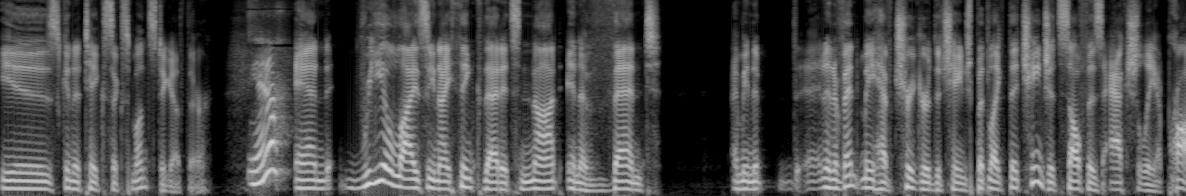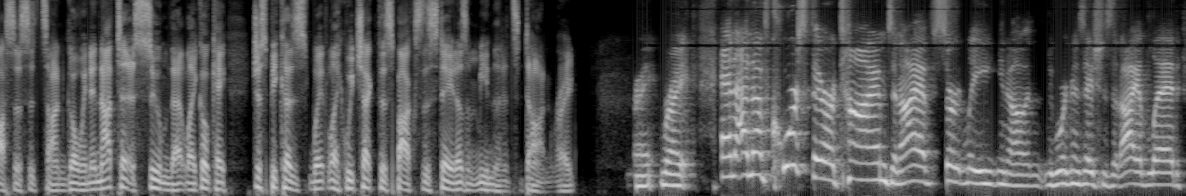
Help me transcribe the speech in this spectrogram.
is going to take six months to get there. Yeah. And realizing, I think that it's not an event I mean, an event may have triggered the change, but like the change itself is actually a process. It's ongoing, and not to assume that like okay, just because like we check this box this day doesn't mean that it's done, right? Right, right. And and of course there are times and I have certainly, you know, in the organizations that I have led,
